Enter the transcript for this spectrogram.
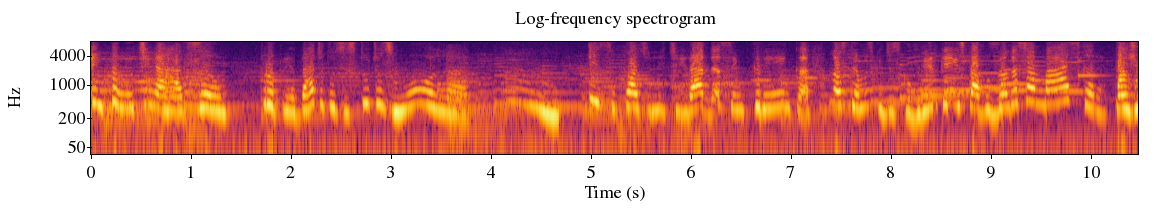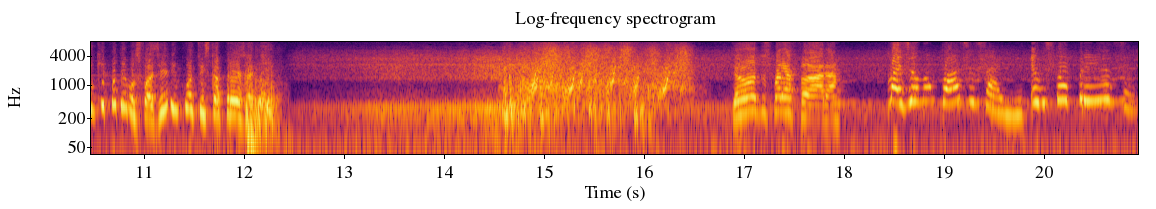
Então eu tinha razão. Propriedade dos estúdios Mula. Hum, isso pode me tirar dessa encrenca. Nós temos que descobrir quem estava usando essa máscara. Mas o que podemos fazer enquanto está presa aqui? Todos para fora. Mas eu não posso sair. Eu estou presa.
